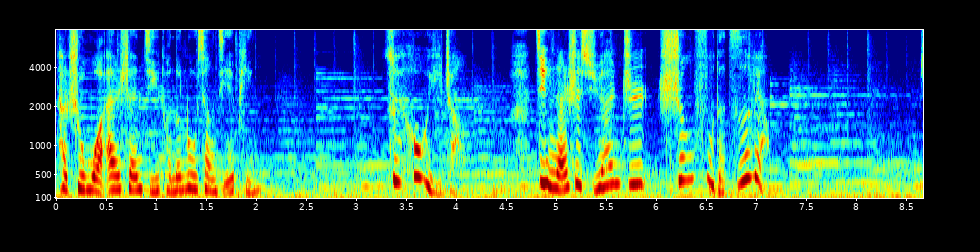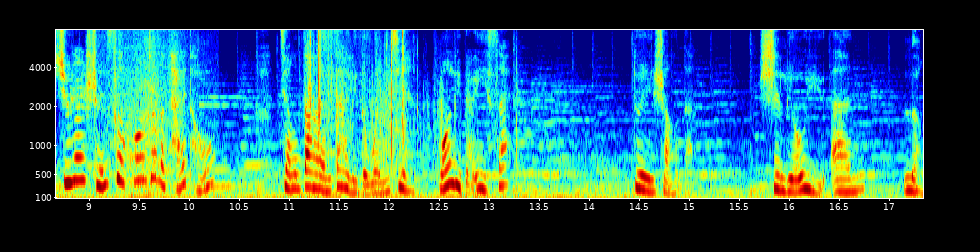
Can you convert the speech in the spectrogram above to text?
他出没鞍山集团的录像截屏。最后一张，竟然是徐安之生父的资料。徐然神色慌张的抬头，将档案袋里的文件往里边一塞，对上的是刘雨安冷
